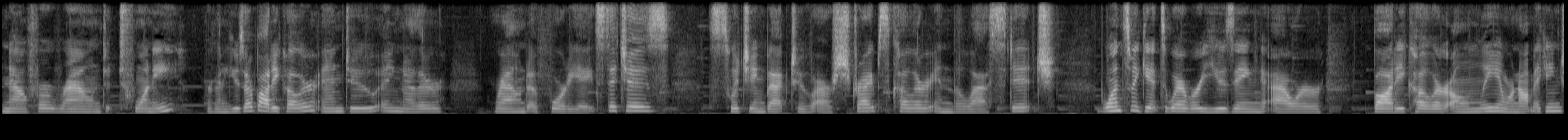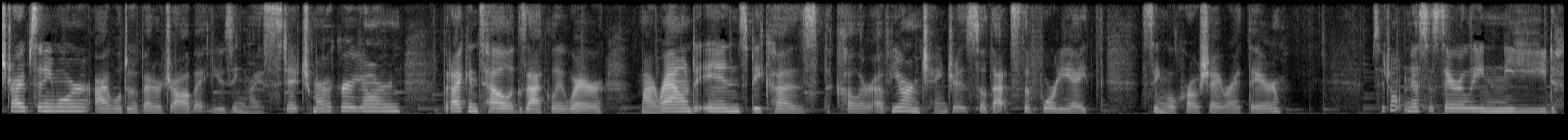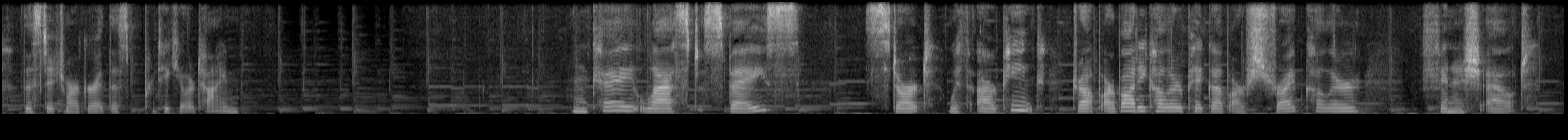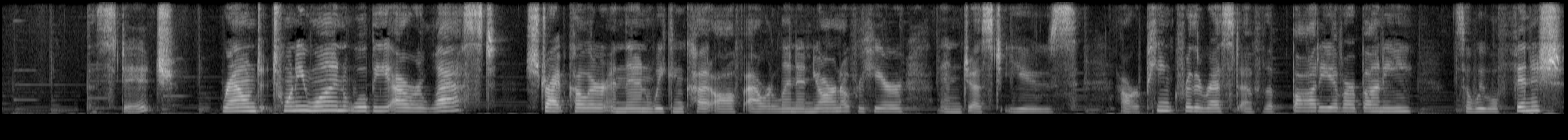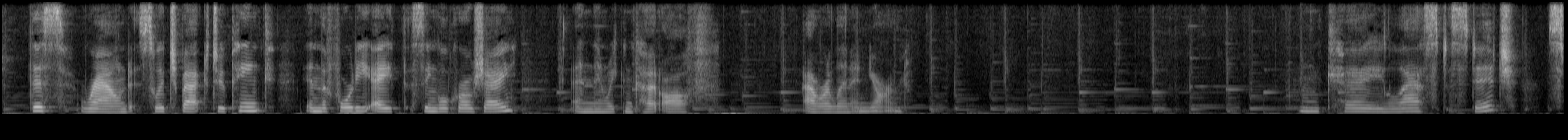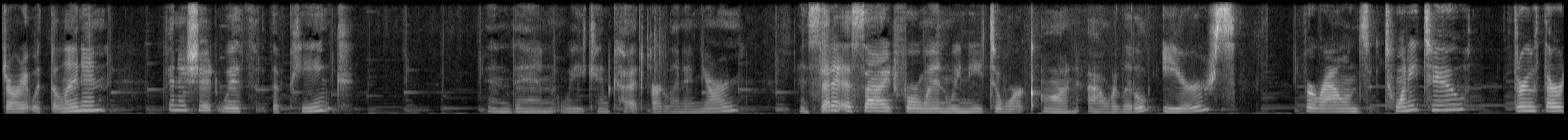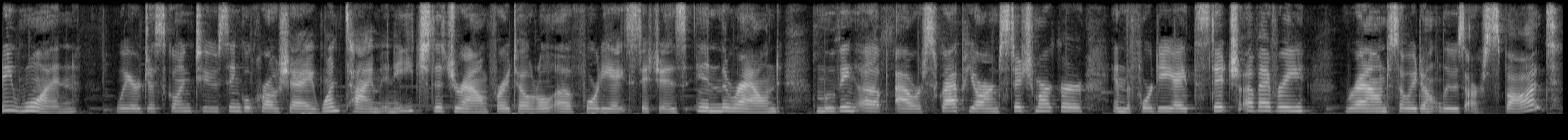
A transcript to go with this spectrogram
now for round 20 we're going to use our body color and do another round of 48 stitches switching back to our stripes color in the last stitch once we get to where we're using our body color only and we're not making stripes anymore, I will do a better job at using my stitch marker yarn, but I can tell exactly where my round ends because the color of yarn changes. So that's the 48th single crochet right there. So don't necessarily need the stitch marker at this particular time. Okay, last space. Start with our pink drop our body color, pick up our stripe color, finish out the stitch. Round 21 will be our last stripe color and then we can cut off our linen yarn over here and just use our pink for the rest of the body of our bunny. So we will finish this round, switch back to pink in the 48th single crochet, and then we can cut off our linen yarn. Okay, last stitch. Start it with the linen, finish it with the pink, and then we can cut our linen yarn and set it aside for when we need to work on our little ears. For rounds 22 through 31, we're just going to single crochet one time in each stitch around for a total of 48 stitches in the round, moving up our scrap yarn stitch marker in the 48th stitch of every round so we don't lose our spot.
